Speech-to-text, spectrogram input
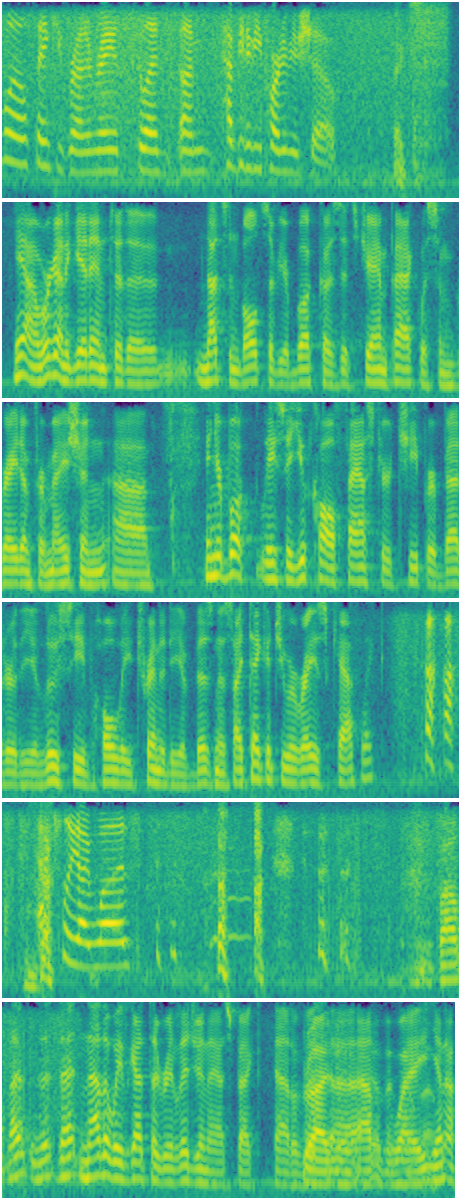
Well thank you brad and ray. It's glad i'm happy to be part of your show. Thanks yeah, we're going to get into the nuts and bolts of your book because it's jam packed with some great information. Uh, in your book, Lisa, you call faster, cheaper, better the elusive holy trinity of business. I take it you were raised Catholic? Actually, I was. well, that, that, that, now that we've got the religion aspect out of right, it, uh, yeah, out of the way, you know,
